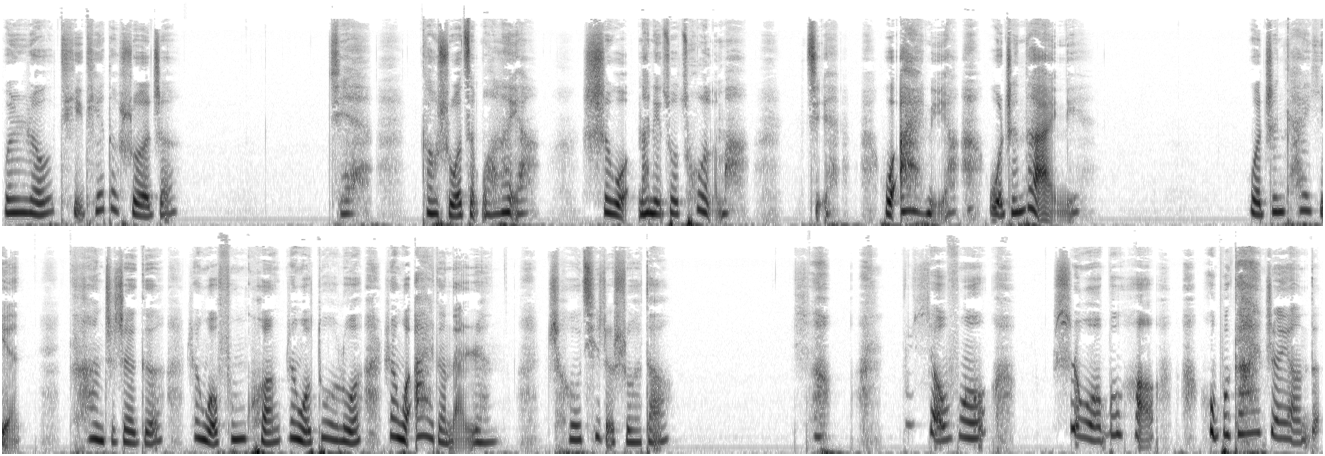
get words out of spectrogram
温柔体贴的说着：“姐，告诉我怎么了呀？是我哪里做错了吗？姐，我爱你呀，我真的爱你。”我睁开眼，看着这个让我疯狂、让我堕落、让我爱的男人。抽泣着说道：“小小峰，是我不好，我不该这样的，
